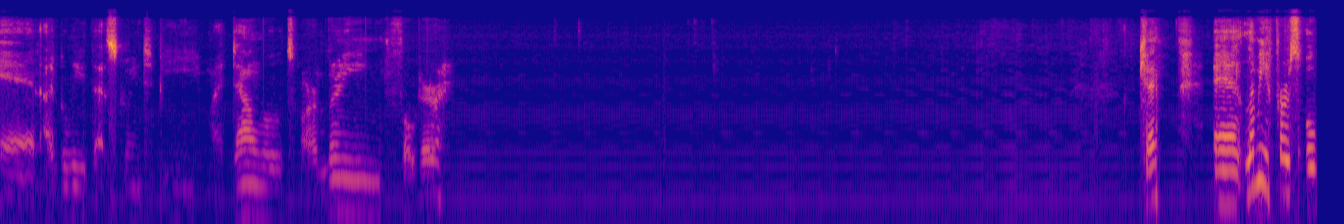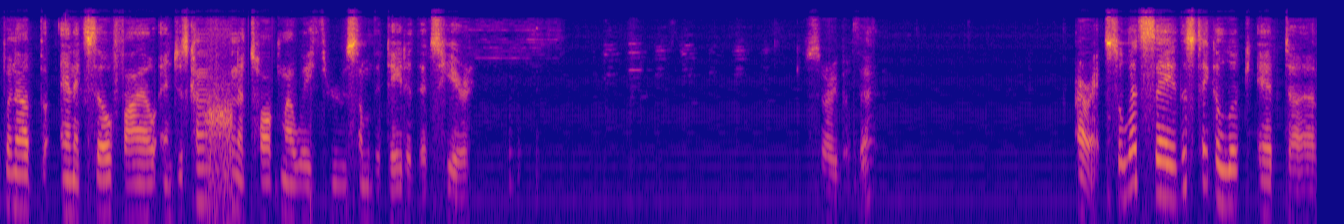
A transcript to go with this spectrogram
and I believe that's going to be my downloads our learning folder. Okay, and let me first open up an Excel file and just kind of talk my way through some of the data that's here. Sorry about that. All right, so let's say, let's take a look at uh,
